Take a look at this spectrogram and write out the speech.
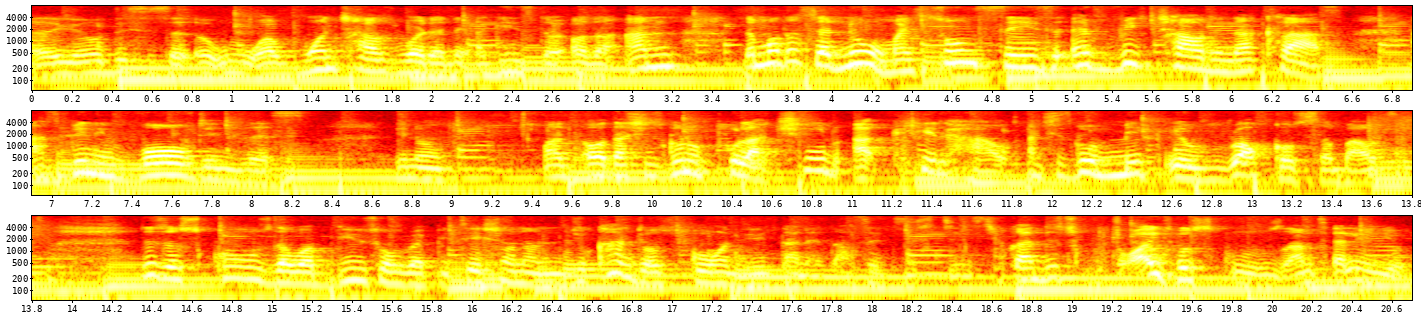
uh, you know, this is a, a, one child's word against the other. And the mother said, no, my son says every child in that class has been involved in this, you know and, or that she's going to pull a, child, a kid out and she's going to make a ruckus about it. These are schools that were built on reputation, and you can't just go on the internet and say these things. You can destroy those schools. I'm telling you,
